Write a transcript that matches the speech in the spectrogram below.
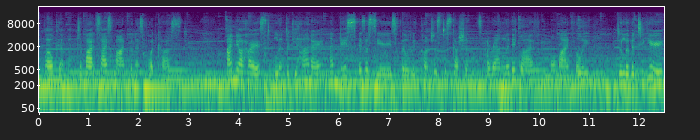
and welcome to Bite Size Mindfulness Podcast. I'm your host, Linda Quijano, and this is a series filled with conscious discussions around living life more mindfully, delivered to you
